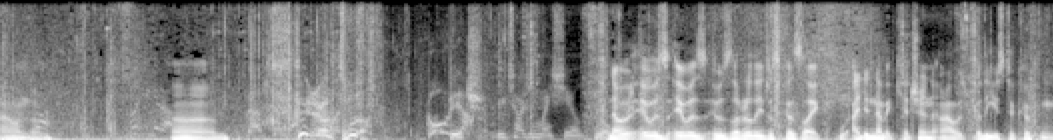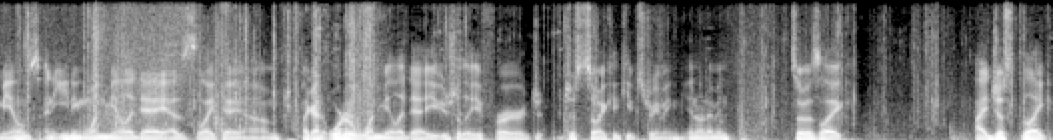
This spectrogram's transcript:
Found him. Um, Bitch. Recharging my shields. no, it was it was it was literally just because like I didn't have a kitchen and I was really used to cooking meals and eating one meal a day as like a um like I'd order one meal a day usually for j- just so I could keep streaming. You know what I mean? So it was like I just like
